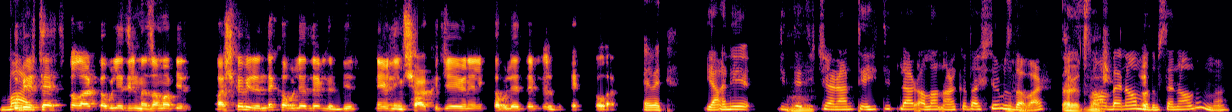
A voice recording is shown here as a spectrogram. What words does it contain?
bu Var. bir tehdit olarak kabul edilmez ama bir başka birinde kabul edilebilir. Bir ne bileyim şarkıcıya yönelik kabul edilebilir bu tehdit olarak. Evet. Yani şiddet içeren tehditler alan arkadaşlarımız da var. Evet var. Ama ben almadım. Sen aldın mı?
